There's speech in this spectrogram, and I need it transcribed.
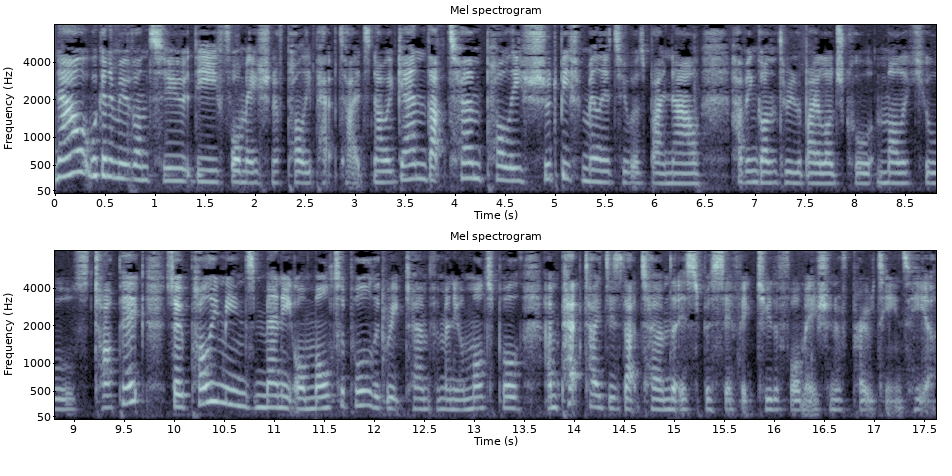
Now we're going to move on to the formation of polypeptides. Now, again, that term poly should be familiar to us by now, having gone through the biological molecules topic. So, poly means many or multiple, the Greek term for many or multiple, and peptides is that term that is specific to the formation of proteins here.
